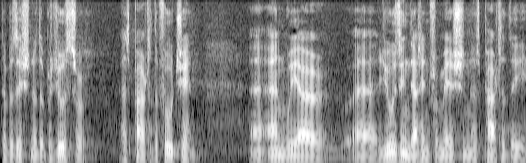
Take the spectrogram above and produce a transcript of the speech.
the position of the producer as part of the food chain. Uh, and we are uh, using that information as part of the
